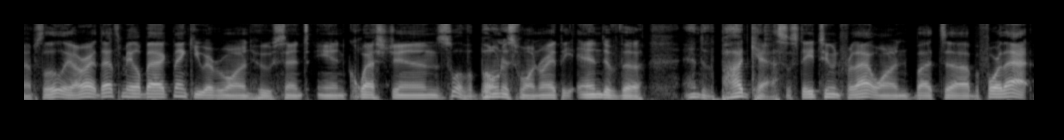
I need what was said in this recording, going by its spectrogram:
Absolutely. All right, that's mailbag. Thank you everyone who sent in questions. We'll have a bonus one right at the end of the end of the podcast, so stay tuned for that one. But uh, before that,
